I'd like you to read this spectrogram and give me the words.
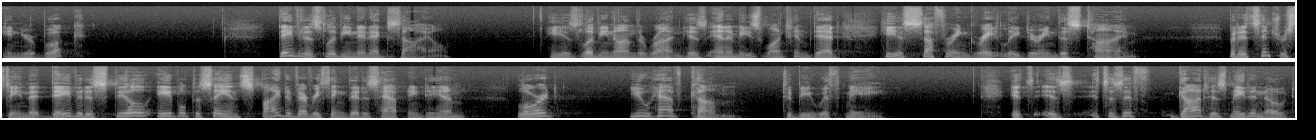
in your book? David is living in exile. He is living on the run. His enemies want him dead. He is suffering greatly during this time. But it's interesting that David is still able to say, in spite of everything that is happening to him, Lord, you have come to be with me. It's, it's, it's as if God has made a note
